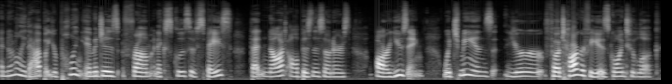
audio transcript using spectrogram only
And not only that, but you're pulling images from an exclusive space that not all business owners are using, which means your photography is going to look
